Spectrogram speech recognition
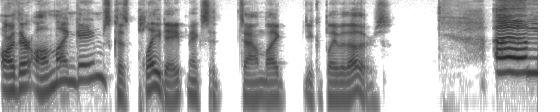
Are there online games? Because Playdate makes it sound like you could play with others. Um,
